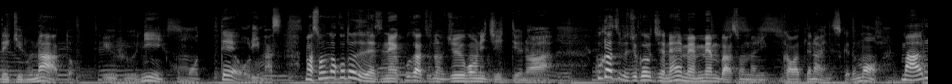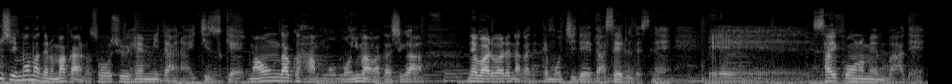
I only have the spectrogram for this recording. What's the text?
できるなというふうに思っております。まあ、そんなことでですね9月の15日っていうのは9月の15日じゃねメンバーそんなに変わってないんですけども、まあ、ある種今までの魔界の総集編みたいな位置づけ、まあ、音楽班ももう今私が、ね、我々の中で手持ちで出せるですね、えー、最高のメンバーで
